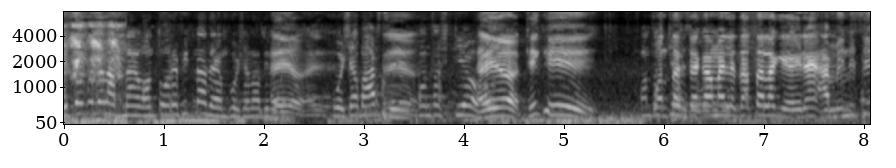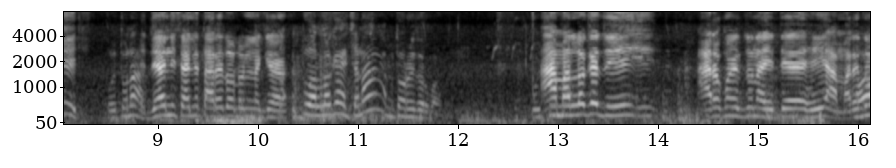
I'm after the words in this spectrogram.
এটা কোন লাভ নাই ফিট না দেম পয়সা না দিলে। পয়সা বাড়ছে এইও। 50 টিয়া এইও ঠিকই। 50 পঞ্চাশ টাকা মাইলে দাতা লাগে এটা আমি নিছি হইতো না দেয়া নি চাইলে তারে দরন লাগিয়া তোর লগে আইছে না আমি তোরই ধরবা আমার লগে যে আরও কয়েকজন আইতে সেই আমারে না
